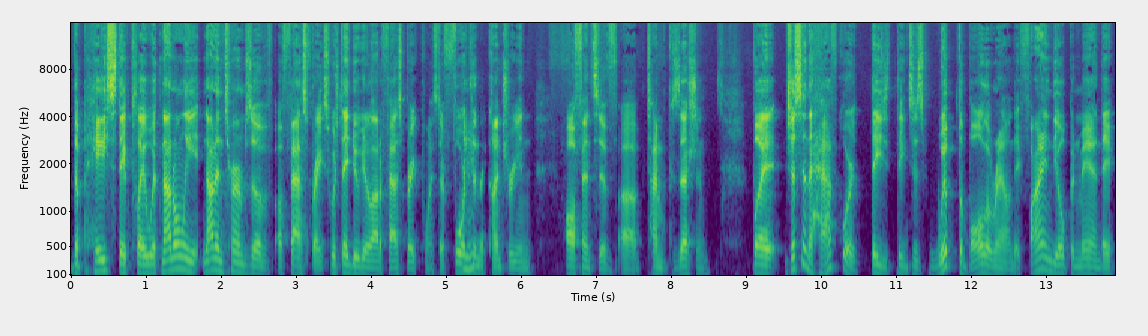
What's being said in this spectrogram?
the pace they play with, not only not in terms of, of fast breaks, which they do get a lot of fast break points. They're 4th Mhm. in the country in offensive uh, time of possession, but just in the half court, they they just whip the ball around. They find the open man. They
